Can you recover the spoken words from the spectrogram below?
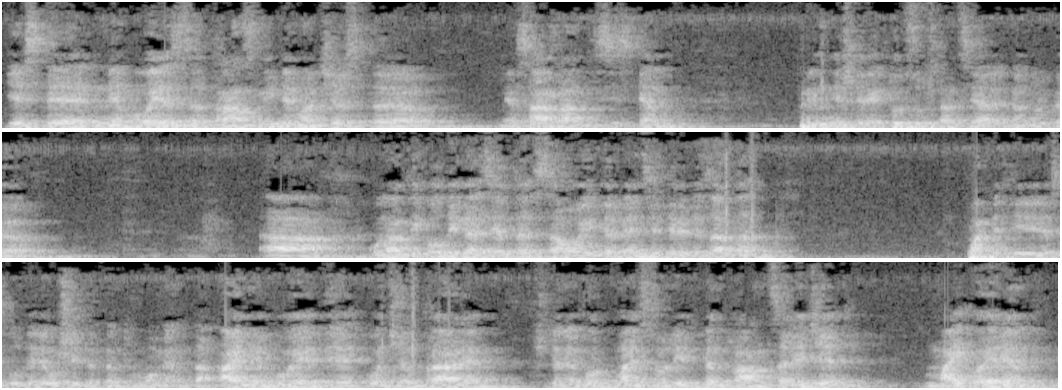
Este nevoie să transmitem acest uh, mesaj antisistem prin niște lecturi substanțiale, pentru că uh, un articol de gazetă sau o intervenție televizată poate fi destul de reușită pentru moment, dar ai nevoie de concentrare și de un efort mai solid pentru a înțelege mai coerent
